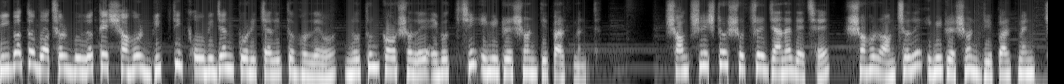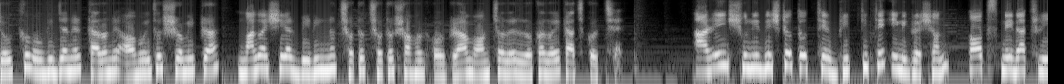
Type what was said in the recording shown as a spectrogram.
বিগত বছরগুলোতে শহর ভিত্তিক অভিযান পরিচালিত হলেও নতুন কৌশলে এগোচ্ছে ইমিগ্রেশন ডিপার্টমেন্ট সংশ্লিষ্ট সূত্রে জানা গেছে, শহর অঞ্চলে ইমিগ্রেশন ডিপার্টমেন্ট যৌথ অভিযানের কারণে অবৈধ শ্রমিকরা মালয়েশিয়ার বিভিন্ন ছোট ছোট শহর ও গ্রাম অঞ্চলের লোকালয়ে কাজ করছে। আর এই সুনির্দিষ্ট তথ্যের ভিত্তিতে immigration ops mega three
